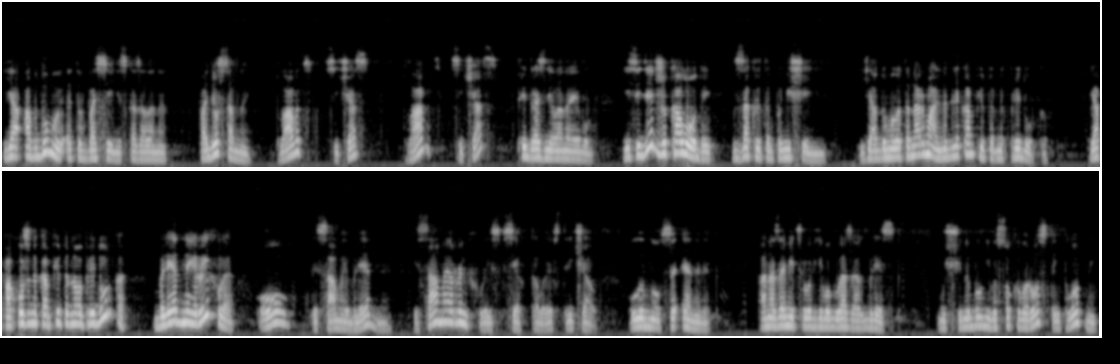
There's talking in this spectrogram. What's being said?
Я обдумаю это в бассейне, сказала она. Пойдешь со мной? Плавать? Сейчас? Плавать? Сейчас? Предразнила она его. Не сидеть же колодой в закрытом помещении. Я думал, это нормально для компьютерных придурков. Я похожа на компьютерного придурка? Бледная и рыхлая? О, ты самая бледная и самая рыхлая из всех, кого я встречал, — улыбнулся Эновик. Она заметила в его глазах блеск. Мужчина был невысокого роста и плотный,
